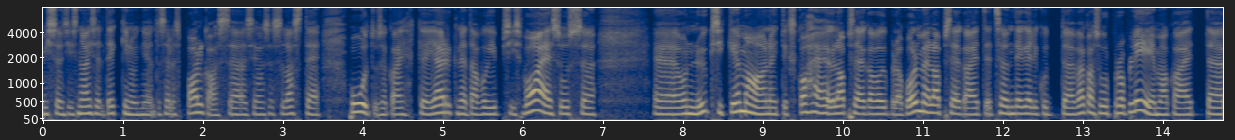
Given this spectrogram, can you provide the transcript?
mis on siis naisel tekkinud nii-öelda selles palgas seoses laste hooldusega ehk järgneda võib siis vaesus Äh, on üksik ema näiteks kahe lapsega, võib-olla kolme lapsega, et, et see on tegelikult äh, väga suur probleem, aga et äh,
